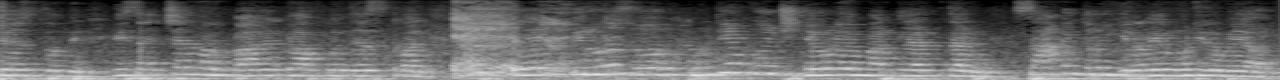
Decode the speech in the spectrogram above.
చేస్తుంది. ఈ సత్యాన్ని మనం బాగా జ్ఞాపకం చేసుకోవాలి. అయితే ఈరోజు హృదయం గురించి దేవుడు ఏం మాట్లాడుతాడు సామెతలు ఇరవై మూడు ఇరవై ఆరు.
